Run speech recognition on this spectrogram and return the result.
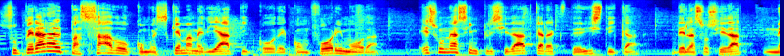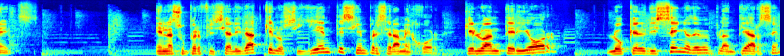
Superar al pasado como esquema mediático de confort y moda es una simplicidad característica de la sociedad Next. En la superficialidad que lo siguiente siempre será mejor, que lo anterior, lo que el diseño debe plantearse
